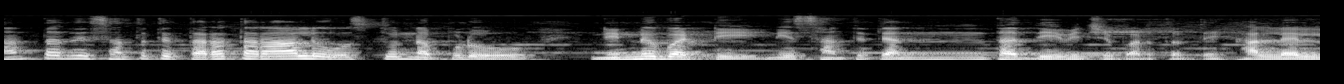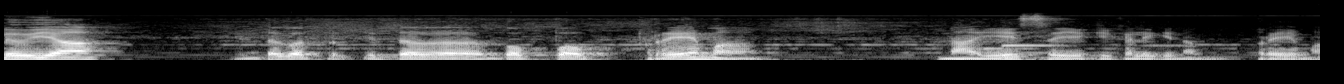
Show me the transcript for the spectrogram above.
సంతతి సంతతి తరతరాలు వస్తున్నప్పుడు నిన్ను బట్టి నీ సంతతి అంతా దీవించబడుతుంది. హల్లెలూయా. ఎంత గొప్ప ఎంత గొప్ప ప్రేమ నా ఏసయ్యకి కలిగిన ప్రేమ.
